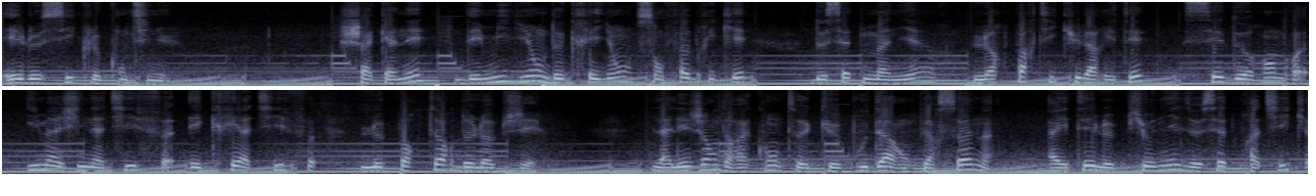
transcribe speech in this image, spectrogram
et le cycle continue. Chaque année, des millions de crayons sont fabriqués de cette manière. Leur particularité, c'est de rendre imaginatif et créatif le porteur de l'objet. La légende raconte que Bouddha en personne a été le pionnier de cette pratique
